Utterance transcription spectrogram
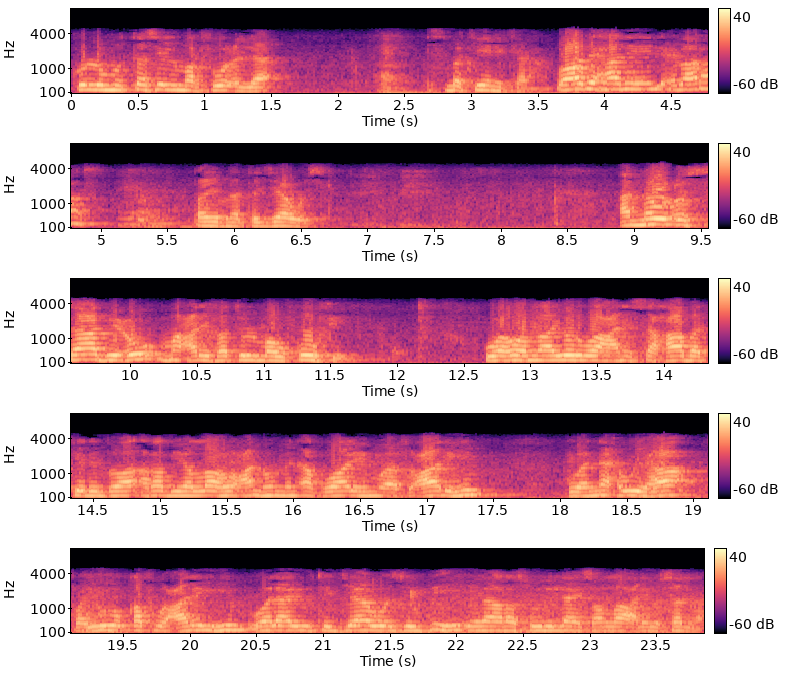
kulu mutasil marfuuc la isma keeni kara waadix hadihi اcibaaraat ayb natajaawaz النوع السابع معرفة الموقوف وهو ما يروى عن الصحاaبة رضي الله عنهم من أقوالهم وأفعاaلهم ونحوها فيوqف عليهم ولا يتجاوز به إلى رسuuل اللhi صلى الله عليه وسلم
